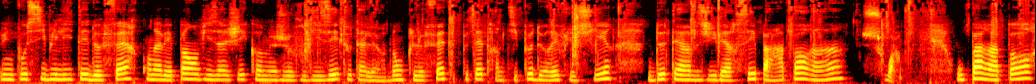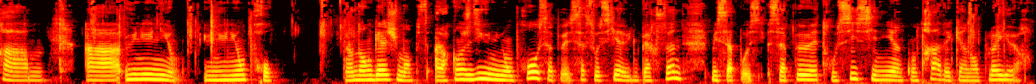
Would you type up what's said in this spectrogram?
une possibilité de faire qu'on n'avait pas envisagé comme je vous disais tout à l'heure. Donc le fait peut-être un petit peu de réfléchir, de tergiverser par rapport à un choix ou par rapport à, une union, une union pro un engagement. Alors quand je dis union pro, ça peut s'associer à une personne, mais ça ça peut être aussi signer un contrat avec un employeur.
